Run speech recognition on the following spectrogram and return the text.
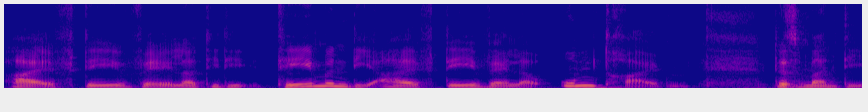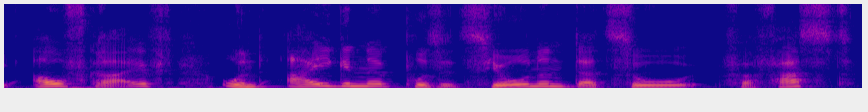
AfD-Wähler, die, die Themen, die AfD-Wähler umtreiben, dass man die aufgreift und eigene Positionen dazu verfasst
